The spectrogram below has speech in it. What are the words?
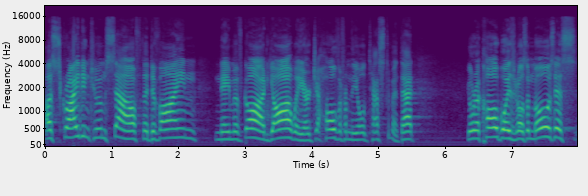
ascribing to himself the divine name of God, Yahweh or Jehovah from the Old Testament. That You'll recall, boys and girls, when Moses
